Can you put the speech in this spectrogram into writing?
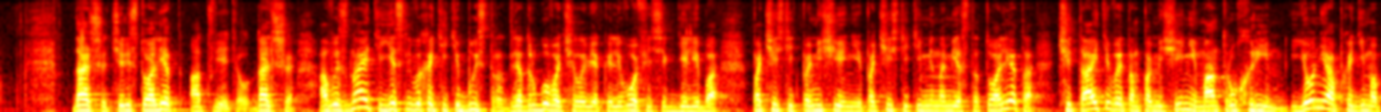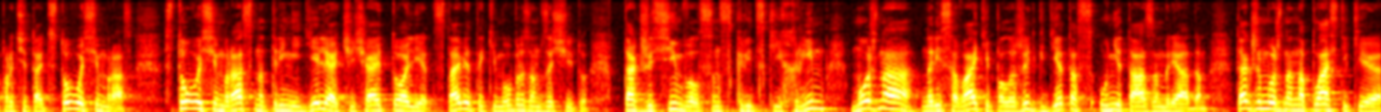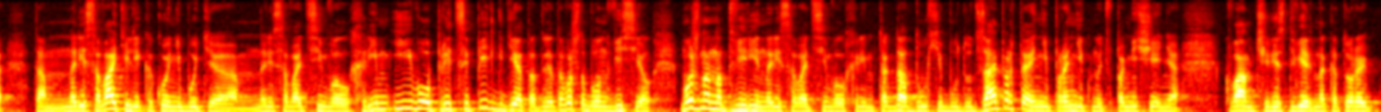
Дальше, через туалет ответил. Дальше, а вы знаете, если вы хотите быстро для другого человека или в офисе где-либо почистить помещение, почистить именно место туалета, читайте в этом помещении мантру Хрим. Ее необходимо прочитать 108 раз. 108 раз на 3 недели очищает туалет, ставит таким образом защиту. Также символ санскритский Хрим можно нарисовать и положить где-то с унитазом рядом. Также можно на пластике там нарисовать или какой-нибудь э, нарисовать нарисовать символ хрим и его прицепить где-то для того, чтобы он висел. Можно на двери нарисовать символ хрим, тогда духи будут заперты, они проникнуть в помещение к вам через дверь, на которой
